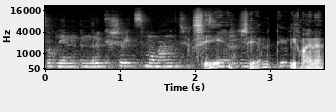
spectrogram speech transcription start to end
so ein, ein Rückschrittsmoment? Sehr, sehr natürlich. Ich meine,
